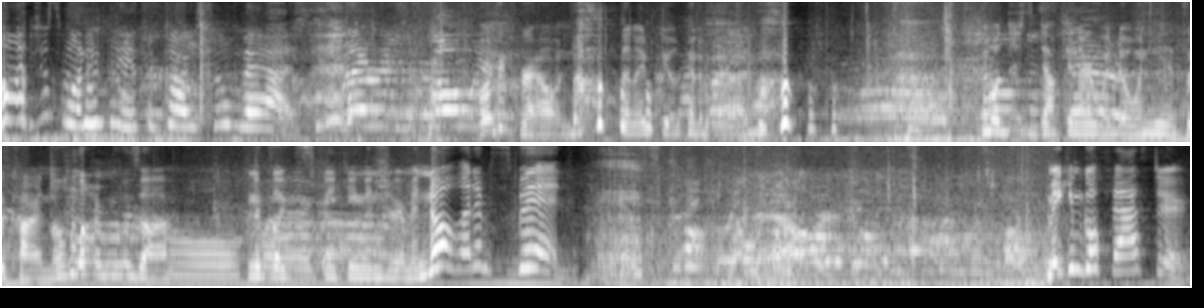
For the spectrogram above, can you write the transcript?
I just wanted to hit the car so bad. Or the ground. then I'd feel kind of bad. We'll just duck in our window when he hits the car and the alarm goes off. Oh, and it's like speaking in German. No, let him spin! Make him go faster.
